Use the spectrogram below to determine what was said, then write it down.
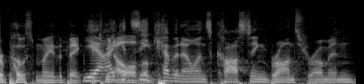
for post Money in the Bank. Yeah, I could see them, Kevin Owens costing Braun Strowman.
